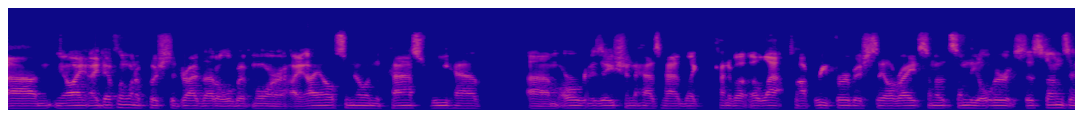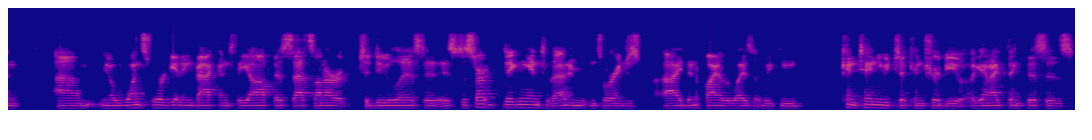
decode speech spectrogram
um, you know, I, I, definitely want to push to drive that a little bit more. I, I also know in the past we have um, our organization has had like kind of a, a, laptop refurbished sale, right? Some of some of the older systems, and um, you know, once we're getting back into the office, that's on our to-do list is to start digging into that inventory and just identify other ways that we can continue to contribute. Again, I think this is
